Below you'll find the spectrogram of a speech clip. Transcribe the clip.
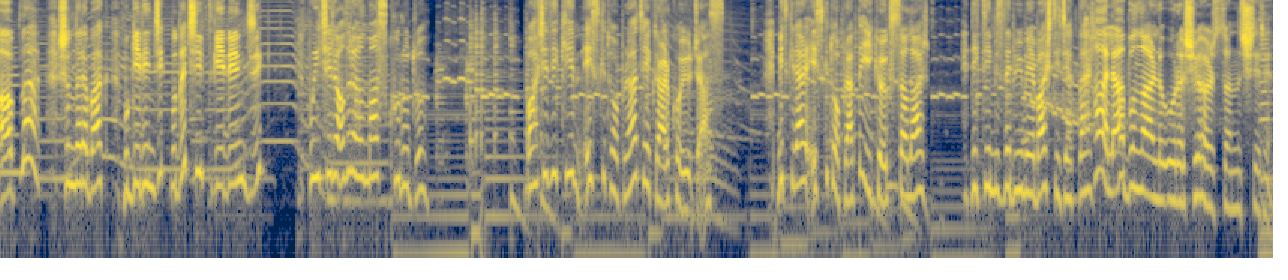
Abla şunlara bak. Bu gelincik bu da çift gelincik. Bu içeri alır almaz kurudu. Bahçedeki eski toprağa tekrar koyacağız. Bitkiler eski toprakta iyi kök salar. Diktiğimizde büyümeye başlayacaklar. Hala bunlarla uğraşıyorsun Şirin.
